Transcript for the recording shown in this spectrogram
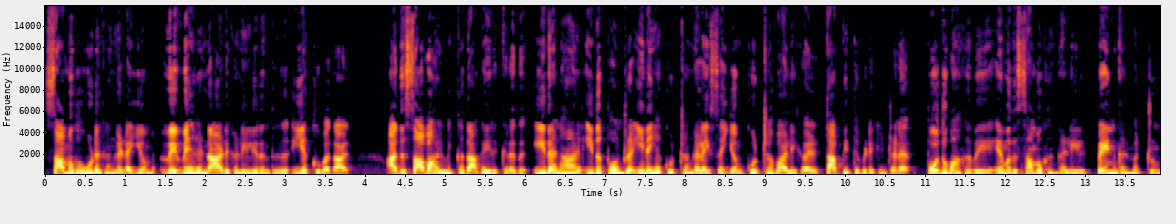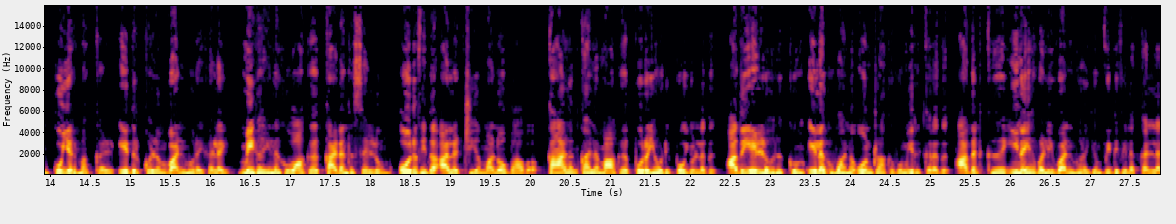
சமூக ஊடகங்களையும் வெவ்வேறு நாடுகளில் இருந்து இயக்குவதால் அது சவால் மிக்கதாக இருக்கிறது. இதனால் இதுபோன்ற இணைய குற்றங்களை செய்யும் குற்றவாளிகள் தப்பித்து விடுகின்றனர். பொதுவாகவே எமது சமூகங்களில் பெண்கள் மற்றும் குயர் மக்கள் எதிர்கொள்ளும் வன்முறைகளை மிக இலகுவாக கடந்து செல்லும் ஒருவித அலட்சிய மனோபாவம் காலம் காலமாக புறையோடி போயுள்ளது. அது எல்லோருக்கும் இலகுவான ஒன்றாகவும் இருக்கிறது. அதற்கு இணையவழி வன்முறையும் விதிவிலக்கல்ல.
